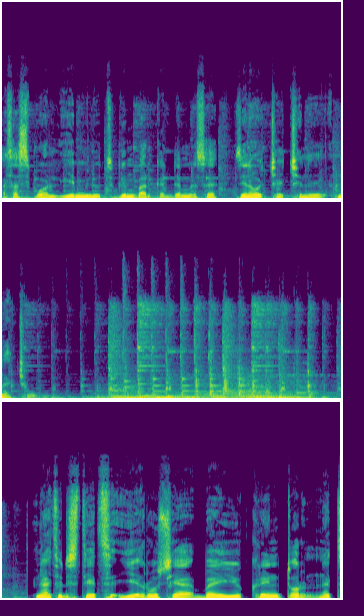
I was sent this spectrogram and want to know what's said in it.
አሳስበዋል። የሚሉት ግንባር ቀደም ርዕሰ ዜናዎቻችን ናቸው። ዩናይትድ ስቴትስ የሩሲያ በዩክሬን ጦርነት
